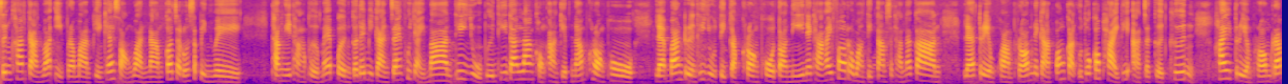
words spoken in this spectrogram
ซึ่งคาดการณ์ว่าอีกประมาณเพียงแค่ 2 วันน้ำก็จะล้นสปรินเวย์ทั้งนี้ทางอำเภอแม่เปิลก็ได้มีการแจ้งผู้ใหญ่บ้านที่อยู่พื้นที่ด้านล่างของอ่างเก็บน้ำคลองโพ และบ้านเรือนที่อยู่ติดกับคลองโพตอนนี้นะคะ ให้เฝ้าระวังติดตามสถานการณ์ และเตรียมความพร้อมในการป้องกันอุทกภัยที่อาจจะเกิดขึ้น ให้เตรียมพร้อมรับ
